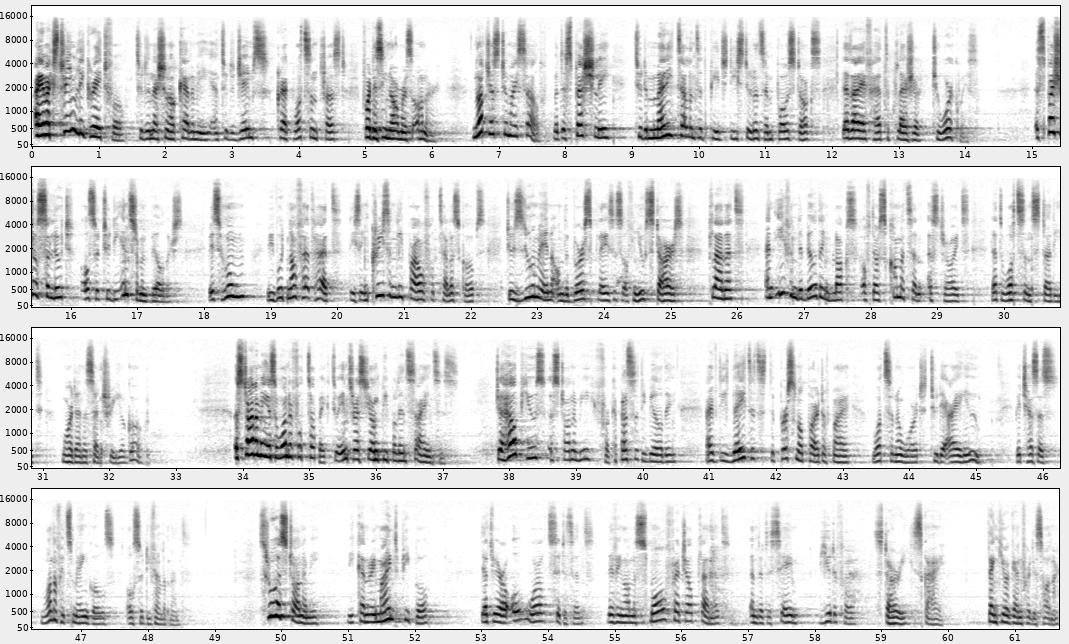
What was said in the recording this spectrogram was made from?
I am extremely grateful to the National Academy and to the James Craig Watson Trust for this enormous honor, not just to myself, but especially to the many talented PhD students and postdocs that I have had the pleasure to work with. A special salute also to the instrument builders, with whom we would not have had these increasingly powerful telescopes to zoom in on the birthplaces of new stars, planets, and even the building blocks of those comets and asteroids that Watson studied more than a century ago. Astronomy is a wonderful topic to interest young people in sciences. To help use astronomy for capacity building, I've donated the personal part of my Watson Award to the IAU, which has as one of its main goals also development. Through astronomy, we can remind people that we are all world citizens living on a small, fragile planet under the same beautiful, starry sky. Thank you again for this honor.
